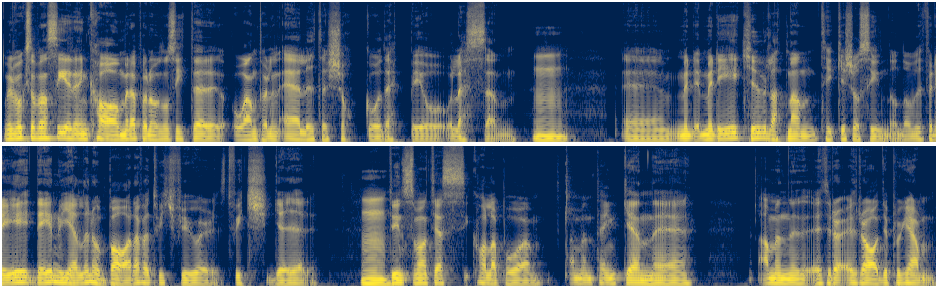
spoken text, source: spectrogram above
Men det är också att man ser en kamera på någon som sitter och antagligen är lite tjock och deppig och, och ledsen. Mm. Eh, men, men det är kul att man tycker så synd om dem, för det, är, det är, gäller nog bara för Twitch-viewers, Twitch-grejer. Mm. Det är inte som att jag kollar på, ja men tänk en, eh, ja men ett, ett radioprogram.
